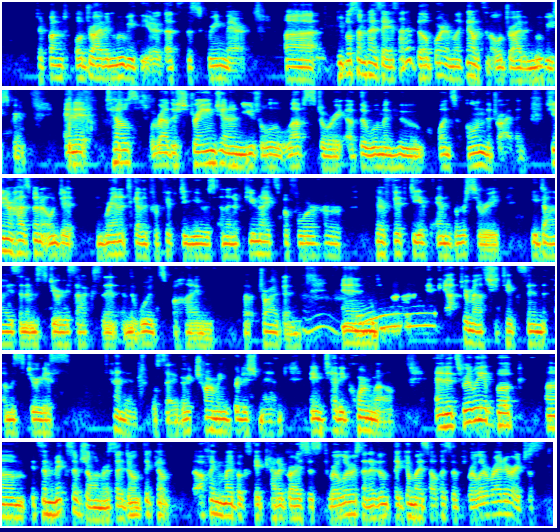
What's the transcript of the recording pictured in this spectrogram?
defunct old drive-in movie theater. That's the screen there. Uh, people sometimes say, "Is that a billboard?" I'm like, "No, it's an old drive-in movie screen," and it tells a rather strange and unusual love story of the woman who once owned the drive-in. She and her husband owned it and ran it together for 50 years, and then a few nights before her their 50th anniversary, he dies in a mysterious accident in the woods behind the drive-in, and in the aftermath, she takes in a mysterious tenant, we'll say, a very charming British man named Teddy Cornwell, and it's really a book. Um, it's a mix of genres. I don't think of often my books get categorized as thrillers, and I don't think of myself as a thriller writer. I just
